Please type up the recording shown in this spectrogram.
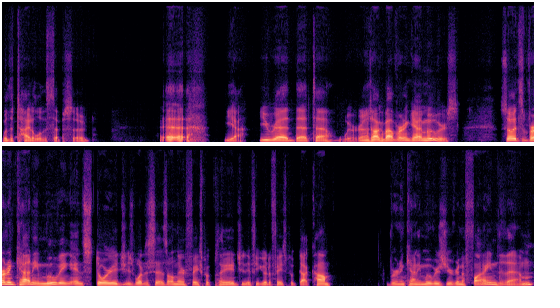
or the title of this episode, uh, yeah, you read that uh, we're going to talk about Vernon County Movers. So it's Vernon County Moving and Storage is what it says on their Facebook page. And if you go to facebook.com, Vernon County Movers, you're going to find them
